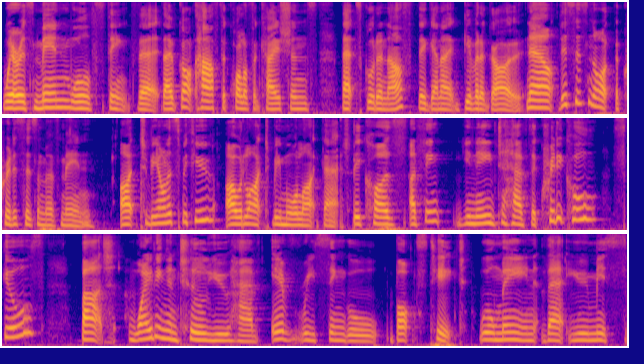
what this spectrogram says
whereas men will think that they've got half the qualifications, that's good enough, they're going to give it a go. Now, this is not a criticism of men. I, to be honest with you, I would like to be more like that because I think you need to have the critical skills, but waiting until you have every single box ticked will mean that you miss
